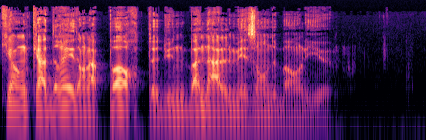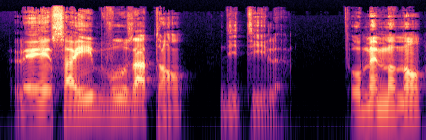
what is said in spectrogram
qui encadrait dans la porte d'une banale maison de banlieue. Les sahibs vous attend, dit-il. Au même moment,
